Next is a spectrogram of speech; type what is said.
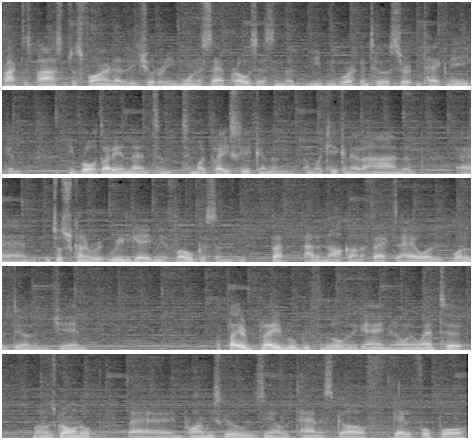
practice passing, just firing at each other. He won a set process and that you'd be working to a certain technique and he brought that in then to, to my place kicking and, and my kicking out of hand and um, it just kind of re really gave me a focus and that had a knock-on effect to how I, what I was doing in the gym. I played, played rugby for the love of the game, you know, when I went to, when I was growing up uh, in primary schools, you know, was tennis, golf, Gaelic football,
